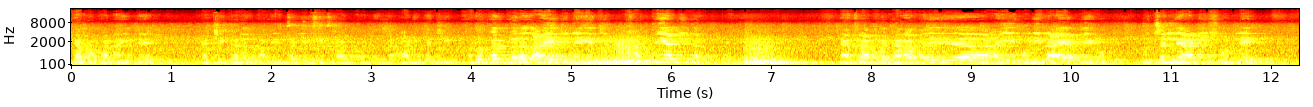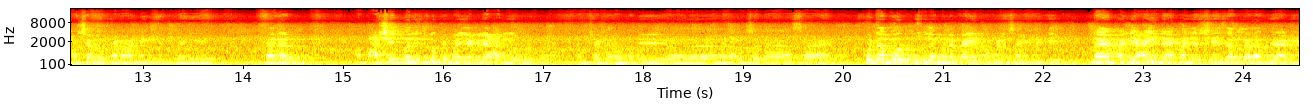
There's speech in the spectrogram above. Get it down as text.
त्या लोकांना इथे त्याची गरज लागली पाहिजे हे काम करण्याचं. आणि त्याची खरोखर गरज आहे की नाही याची खात्री आम्ही करतो. नाहीतर आपल्या घरामध्ये आई वडील आहे ते उचलले आणि सोडले अशा लोकांना आम्ही घेत नाही आहे. कारण असे बरीच लोक माझ्याकडे आली. आमच्या घरामध्ये अडचण आहे असं आहे खोटं बोलून सुद्धा मला काही लोकांनी सांगितलं की नाही माझी आई नाही माझ्या शेजारला राहते आणि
